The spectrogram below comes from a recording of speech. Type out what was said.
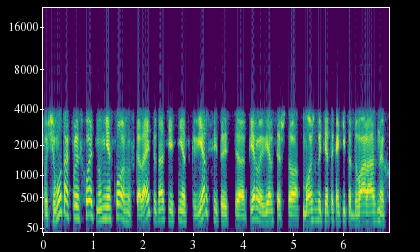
Почему так происходит? Ну, мне сложно сказать. У нас есть несколько версий. То есть, э, первая версия, что, может быть, это какие-то два разных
